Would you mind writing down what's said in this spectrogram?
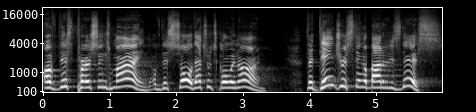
of this person's mind, of this soul. That's what's going on. The dangerous thing about it is this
